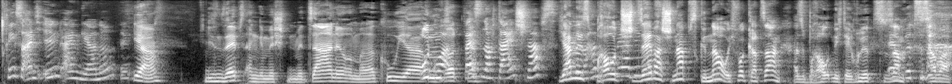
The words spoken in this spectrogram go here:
Trinkst du eigentlich irgendeinen gerne? Irgend- Ja. Diesen selbst angemischten mit Sahne und Maracuja Und- Boah, Wodka. weißt du noch deinen Schnaps? Janis braut selber Schnaps, genau. Ich wollte gerade sagen, also braut nicht, der rührt zusammen. rührt zusammen. Aber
